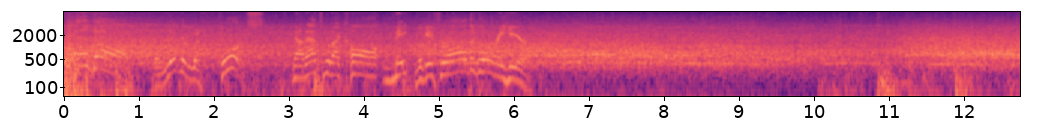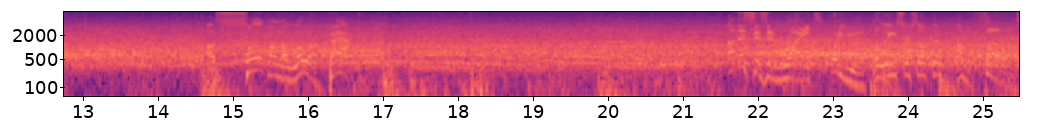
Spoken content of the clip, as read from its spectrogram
Bulldog. Delivered with force. Now that's what I call make Looking for all the glory here. Assault on the lower back. This isn't right. What are you, the police or something? I'm the fuzz.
